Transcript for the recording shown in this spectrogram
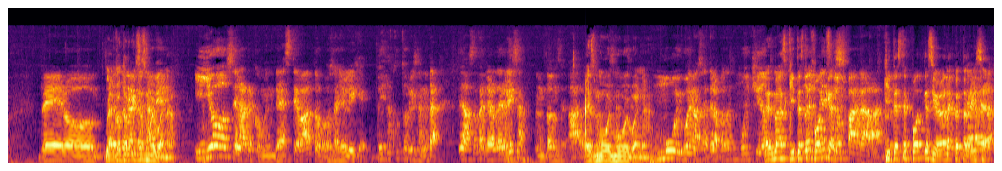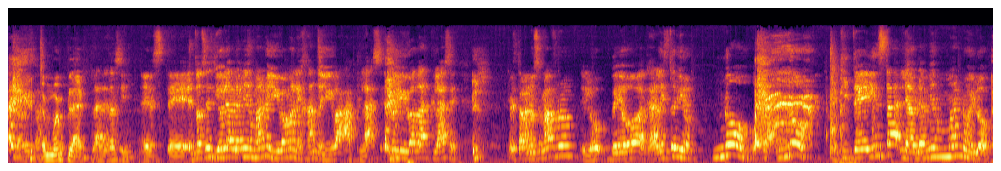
pero... La cotorriza es muy buena. Y yo se la recomendé a este vato. O sea, yo le dije, ve la cotorriza, neta, te vas a atacar de risa. Entonces, ah, Es muy, muy buena. Muy buena, o sea, te la pasas muy chido. Es más, quita No este es podcast. mención pagada. ¿no? Quita este podcast y ve a ver la Ve a ver cotorriza. la cotorriza. En buen plan. La neta sí. Este, entonces yo le hablé a mi hermano y yo iba manejando, yo iba a clase, no, yo iba a dar clase. Estaba en un semáforo y luego veo acá la historia y yo, no, o sea, no. Quité Insta, le hablé a mi hermano y lo,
